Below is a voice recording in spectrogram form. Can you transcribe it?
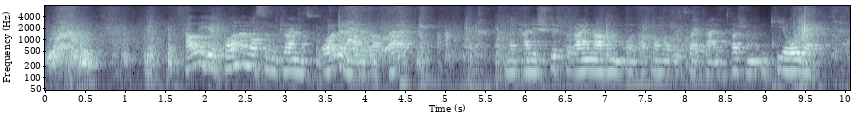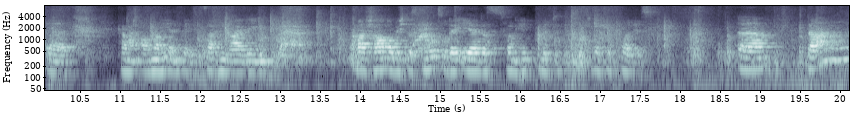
Ich habe hier vorne noch so ein kleines Orgelhalterfach. Und dann kann ich Stifte reinmachen und habe nochmal so zwei kleine Taschen mit einem Keyholder. Äh, kann man auch noch irgendwelche Sachen reinlegen. Mal schauen, ob ich das benutze oder eher, dass es von hinten mit Wäsche voll ist. Ähm, dann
